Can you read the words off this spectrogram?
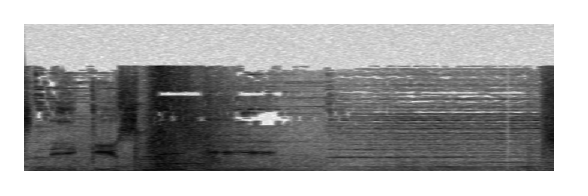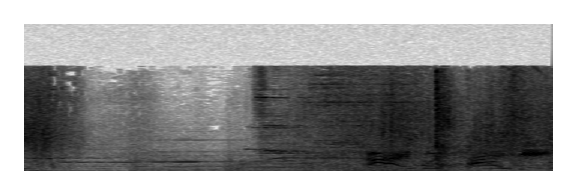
Sneaky, sneaky. I was hiding!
